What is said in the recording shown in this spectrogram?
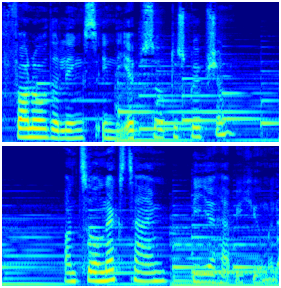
Follow the links in the episode description. Until next time, be a happy human.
